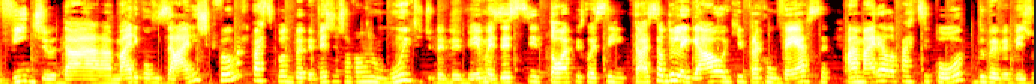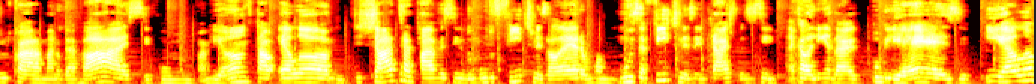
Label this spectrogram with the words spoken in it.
vídeo da Mari Gonzalez, que foi uma que participou do BBB. A gente tá falando muito de BBB, mas esse tópico, assim, tá sendo legal aqui pra conversa. A Mari, ela participou do BBB junto com a Manu Gavassi, com a Bianca e tal. Ela já tratava, assim, do mundo fitness. Ela era uma musa fitness, entre aspas, assim, naquela linha da Pugliese. E ela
